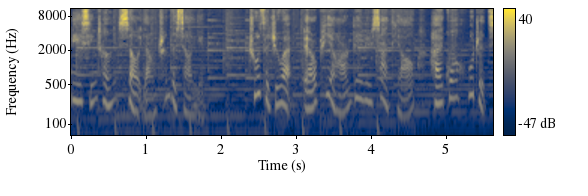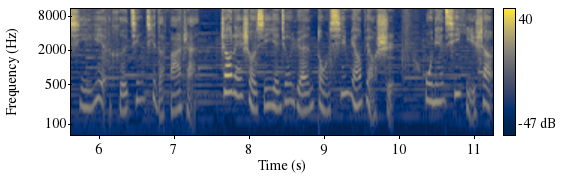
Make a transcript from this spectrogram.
以形成小阳春的效应。除此之外，LPR 利率下调还关乎着企业和经济的发展。招联首席研究员董希淼表示，五年期以上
